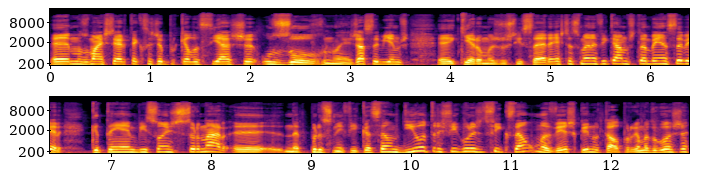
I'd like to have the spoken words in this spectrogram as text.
eh, mas o mais certo é que seja porque ela se acha o zorro, não é? Já sabíamos eh, que era uma justiceira, esta semana ficámos também a saber que tem ambições de se tornar na personificação de outras figuras de ficção, uma vez que no tal programa do Gocha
